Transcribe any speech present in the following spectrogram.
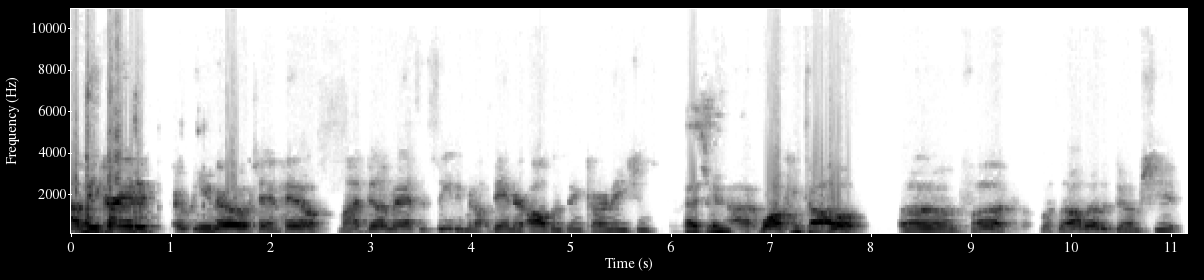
I mean, granted, you know, and hell, my dumb ass has seen him in all, damn near all those incarnations. That's you. Uh, walking tall. Uh, fuck. What's all the other dumb shit?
